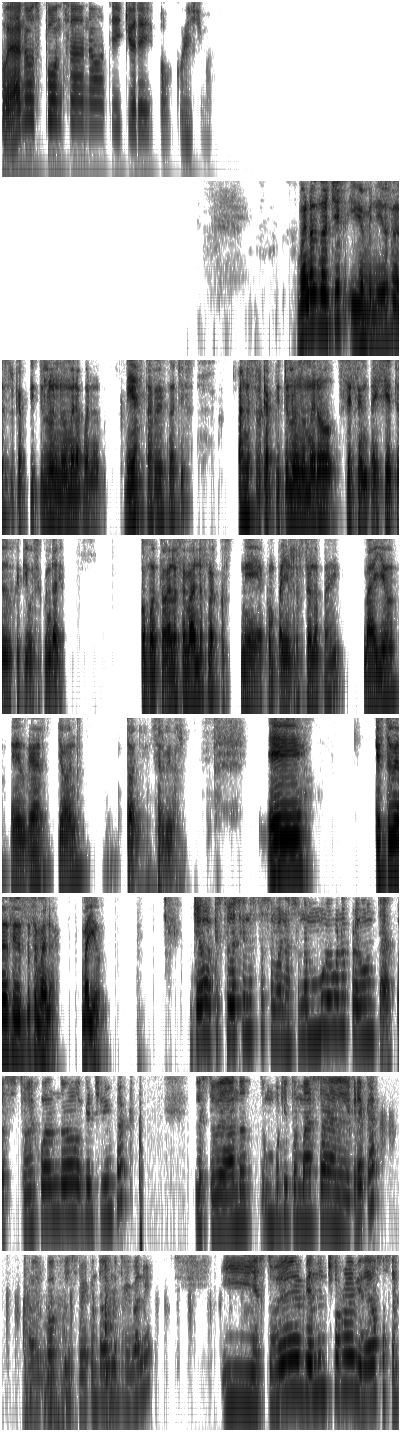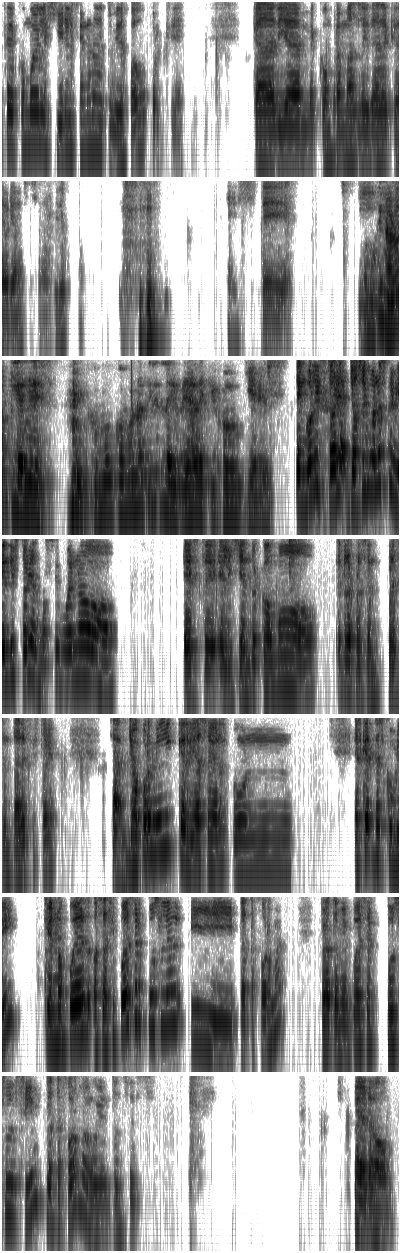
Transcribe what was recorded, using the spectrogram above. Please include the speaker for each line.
Speaker 1: No
Speaker 2: Buenas noches y bienvenidos a nuestro capítulo número, bueno, días, tardes, noches, a nuestro capítulo número 67 de Objetivo Secundario. Como todas las semanas, me, acompaña el resto de la party, Mayo, Edgar, John, Toño, servidor. Eh, ¿Qué estuvieron haciendo esta semana? Mayo.
Speaker 3: Yo, ¿qué estuve haciendo esta semana? Es una muy buena pregunta. Pues estuve jugando Genshin Impact. Le estuve dando un poquito más al Greca, al juego que les había contado el Metroidvania. Y estuve viendo un chorro de videos acerca de cómo elegir el género de tu videojuego, porque cada día me compra más la idea de que deberíamos hacer un videojuego. Este.
Speaker 4: ¿Cómo
Speaker 3: y
Speaker 4: que no lo tienes? ¿Cómo, cómo no tienes la idea de qué juego quieres?
Speaker 3: Tengo la historia. Yo soy bueno escribiendo historias, no soy bueno este, eligiendo cómo presentar esa historia. O sea, yo por mí querría hacer un... Es que descubrí que no puedes, o sea, sí puede ser puzzle y plataforma, pero también puede ser puzzle sin plataforma, güey, entonces... Pero...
